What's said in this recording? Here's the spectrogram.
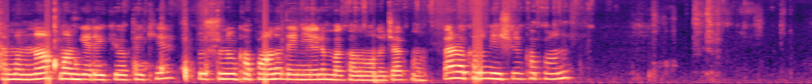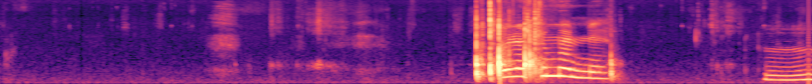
Tamam ne yapmam gerekiyor peki? Dur şunun kapağını deneyelim bakalım olacak mı? Ver bakalım yeşilin kapağını. Bırakın anne. Hı.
